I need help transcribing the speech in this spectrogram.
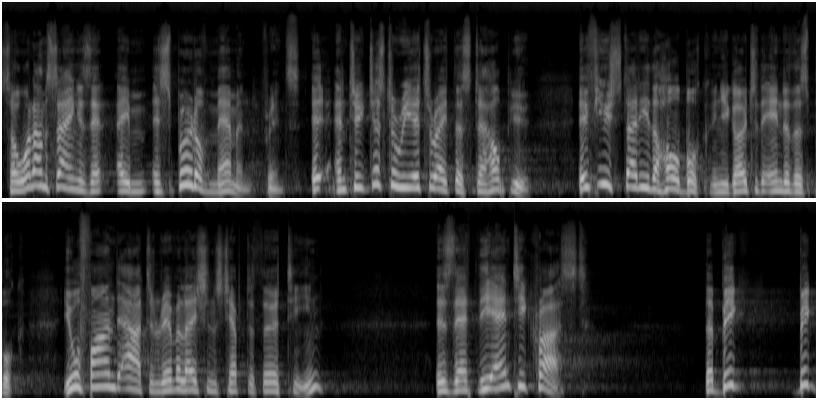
So, what I'm saying is that a, a spirit of mammon, friends, it, and to, just to reiterate this to help you, if you study the whole book and you go to the end of this book, you'll find out in Revelations chapter 13 is that the Antichrist, the big, big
